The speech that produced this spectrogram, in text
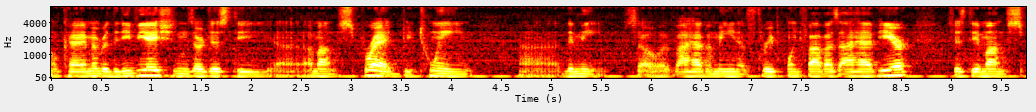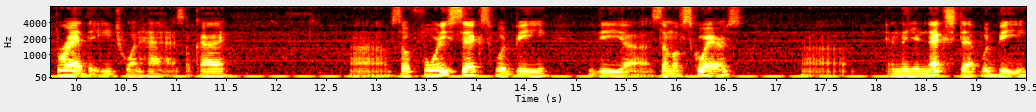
Okay, remember the deviations are just the uh, amount of spread between uh, the mean. So if I have a mean of 3.5 as I have here, just the amount of spread that each one has, okay? Uh, so 46 would be the uh, sum of squares. And then your next step would be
